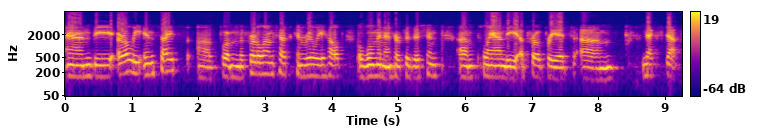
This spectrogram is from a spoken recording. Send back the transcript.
and the early insights uh, from the fertilome test can really help a woman and her physician um, plan the appropriate um, next steps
